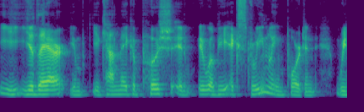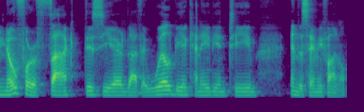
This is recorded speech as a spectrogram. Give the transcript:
you're there. You you can make a push. It it will be extremely important. We know for a fact this year that there will be a Canadian team in the semifinal.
